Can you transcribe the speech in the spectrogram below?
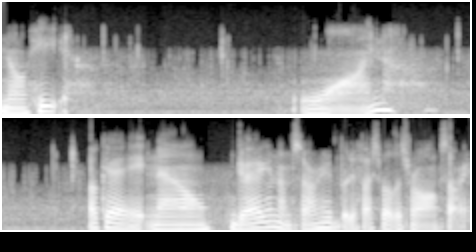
No heat. One. Okay, now, Dragon, I'm sorry, but if I spell this wrong, sorry.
